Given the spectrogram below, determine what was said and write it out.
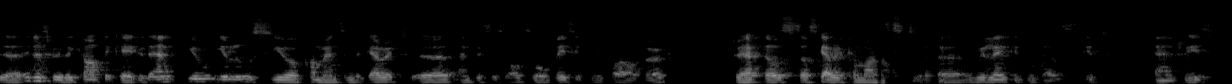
uh, it is really complicated, and you you lose your comments in the Gerrit uh, and this is also basically for our work to have those those Gerrit commands uh, related to those Git entries.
